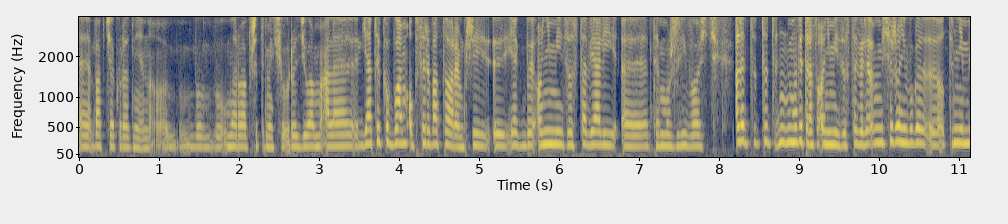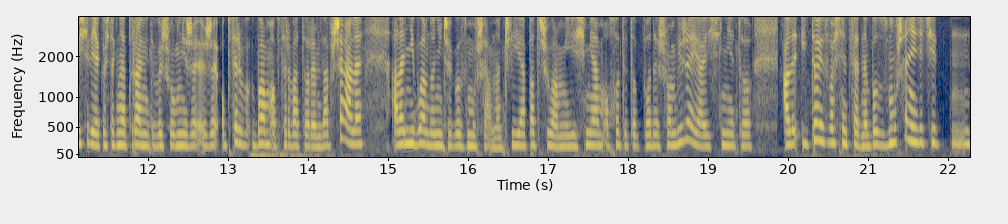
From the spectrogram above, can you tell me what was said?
E, babcia akurat nie, no, bo, bo, umarła przy tym, jak się urodziłam, ale ja tylko byłam obserwatorem, czyli y, jakby oni mi zostawiali e, tę możliwość, ale to, to, to, mówię teraz, oni mi zostawiali, myślę, że oni w ogóle o tym nie myśleli, jakoś tak naturalnie to wyszło u mnie, że, że obserw- byłam obserwatorem zawsze, ale, ale nie byłam do niczego zmuszana, czyli ja patrzyłam jeśli miałam ochotę, to podeszłam bliżej, a jeśli nie, to... Ale i to jest właśnie cenne, bo zmuszanie dzieci mm,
